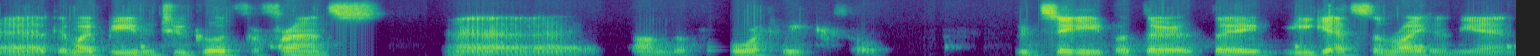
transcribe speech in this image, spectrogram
Uh, they might be even too good for France uh, on the fourth week, so we'd see. But they they he gets them right in the end.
